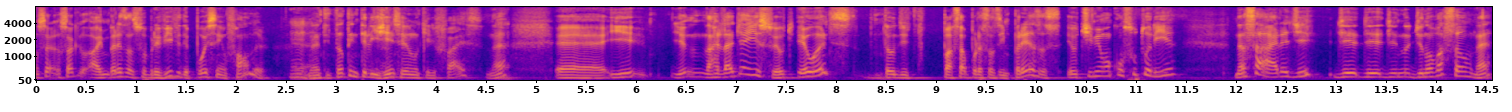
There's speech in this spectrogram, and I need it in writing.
Então, só, que a empresa sobrevive depois sem o founder. É. né? Tem tanta inteligência no que ele faz, né? Eh, e, e, na realidade, é isso. Eu, eu, antes então, de passar por essas empresas, eu tive uma consultoria nessa área de, de, de, de, de inovação, né?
